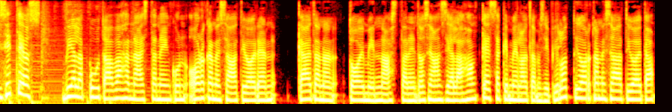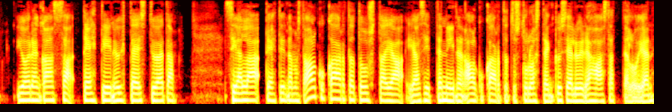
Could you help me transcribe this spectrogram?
Sitten jos vielä puhutaan vähän näistä niin kuin organisaatioiden käytännön toiminnasta, niin tosiaan siellä hankkeessakin meillä oli tämmöisiä pilottiorganisaatioita, joiden kanssa tehtiin yhteistyötä. Siellä tehtiin tämmöistä alkukartoitusta ja, ja sitten niiden alkukartoitustulosten kyselyiden haastattelujen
